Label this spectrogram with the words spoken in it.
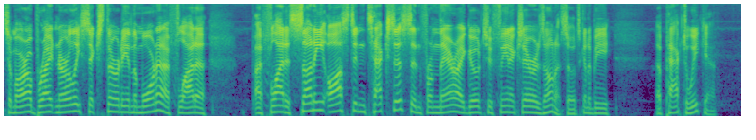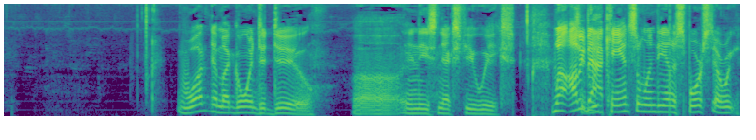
tomorrow bright and early 6:30 in the morning I fly to I fly to sunny Austin, Texas and from there I go to Phoenix, Arizona. So it's going to be a packed weekend. What am I going to do uh, in these next few weeks? Well, I'll should be back. we cancel Indiana sports? Are we?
